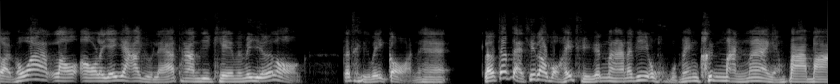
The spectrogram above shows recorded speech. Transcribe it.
ก่อน เพราะว่าเราเอาระยะยาวอยู่แล้วไทม์ดีเคมันไม่เยอะหรอก ก็ถือไปก่อนนะฮะแล้วตั้งแต่ที่เราบอกให้ถือกันมานะพี่โอ้โหแม่งขึ้นมันมากอย่างปาบา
